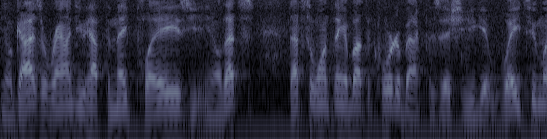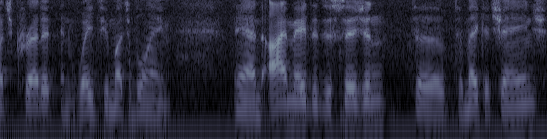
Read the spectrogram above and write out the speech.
you know guys around you have to make plays. You, you know that's that's the one thing about the quarterback position. You get way too much credit and way too much blame. And I made the decision to to make a change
